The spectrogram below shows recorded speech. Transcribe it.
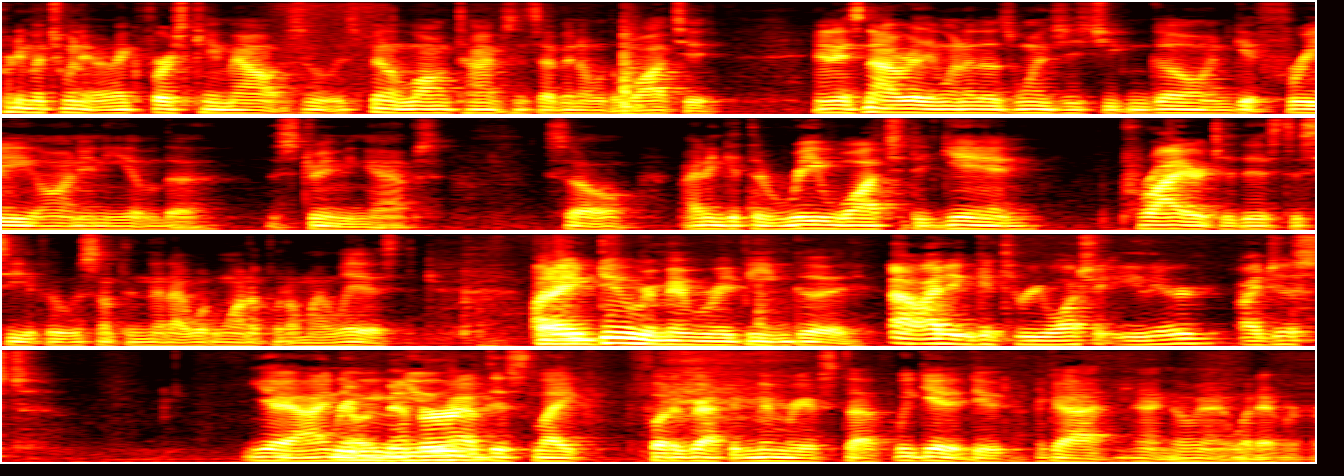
pretty much when it like first came out. So it's been a long time since I've been able to watch it, and it's not really one of those ones that you can go and get free on any of the the streaming apps. So I didn't get to rewatch it again prior to this to see if it was something that I would want to put on my list. But I, I do remember it being good. Oh, I didn't get to rewatch it either. I just yeah, I know remembered. you have this like photographic memory of stuff. We get it, dude. I got I know whatever.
